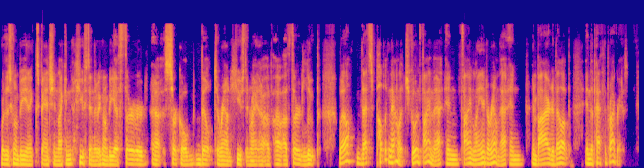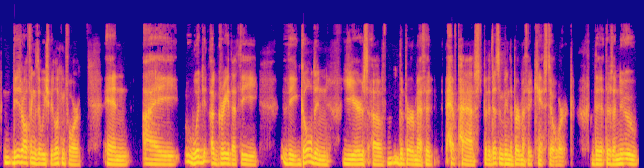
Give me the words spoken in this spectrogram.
where there's going to be an expansion, like in Houston, there's going to be a third uh, circle built around Houston, right? A, a, a, third loop. Well, that's public knowledge. Go and find that, and find land around that, and and buy or develop in the path of progress these are all things that we should be looking for. And I would agree that the the golden years of the BRRRR method have passed, but it doesn't mean the BRRRR method can't still work. The, there's a new,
